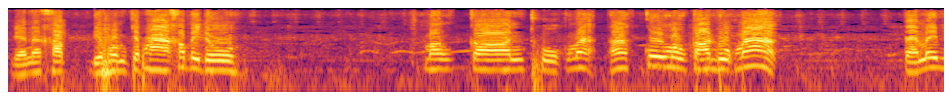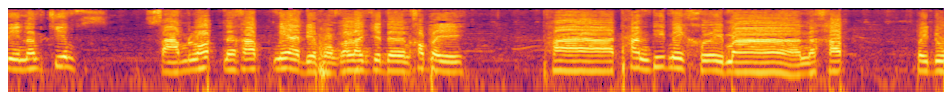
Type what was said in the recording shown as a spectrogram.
เดี๋ยวนะครับ เดี๋ยวผมจะพาเข้าไปดู มังกรถูกมากอะกุ้งมังกรถูกมาก แต่ไม่มีน้ำจิ้มสามรสนะครับ เนี่ย เดี๋ยวผมกำลังจะเดินเข้าไปพาท่านที่ไม่เคยมานะครับ ไปดู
